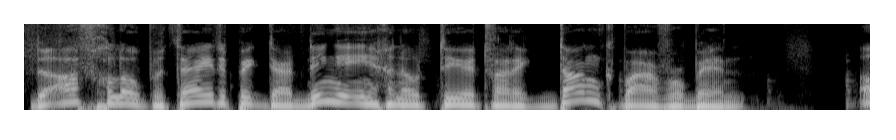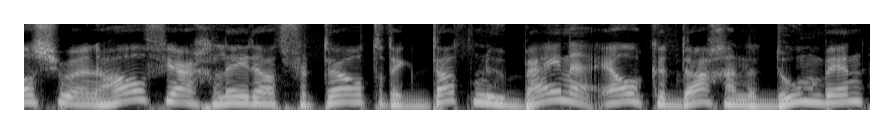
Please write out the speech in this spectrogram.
De afgelopen tijd heb ik daar dingen in genoteerd waar ik dankbaar voor ben. Als je me een half jaar geleden had verteld dat ik dat nu bijna elke dag aan het doen ben,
